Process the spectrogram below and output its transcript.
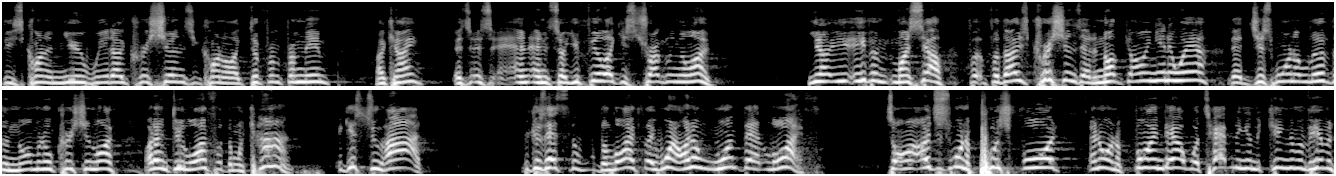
these kind of new weirdo Christians. You're kind of like different from them. Okay? It's, it's, and, and so you feel like you're struggling alone. You know, even myself, for, for those Christians that are not going anywhere, that just want to live the nominal Christian life, I don't do life with them. I can't. It gets too hard because that's the, the life they want. I don't want that life. So I, I just want to push forward and I want to find out what's happening in the kingdom of heaven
